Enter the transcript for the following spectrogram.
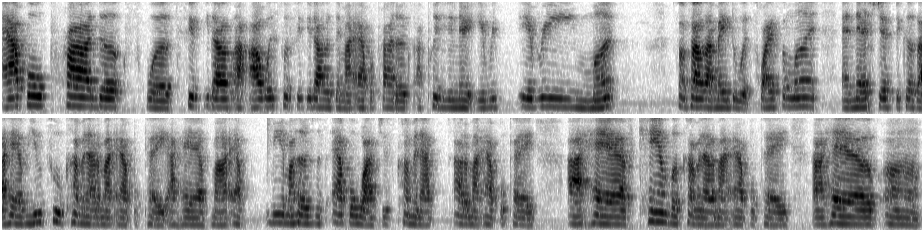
Apple products was $50. I always put $50 in my Apple products. I put it in there every every month. Sometimes I may do it twice a month. And that's just because I have YouTube coming out of my Apple Pay. I have my Apple me and my husband's Apple Watches coming out, out of my Apple Pay. I have Canva coming out of my Apple Pay. I have um,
